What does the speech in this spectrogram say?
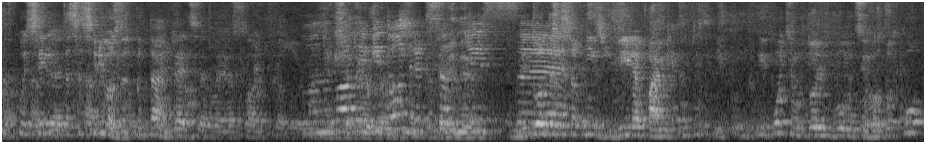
це, таке серйозне- це серйозне питання. Де це моя славка? Планували від Одрикса вниз. е, Від вниз біля пам'ятника, і, і потім вдоль вулиці Горбатко,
